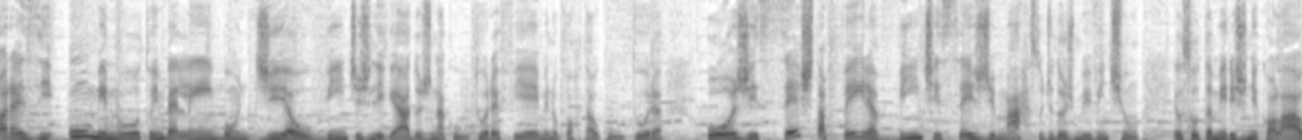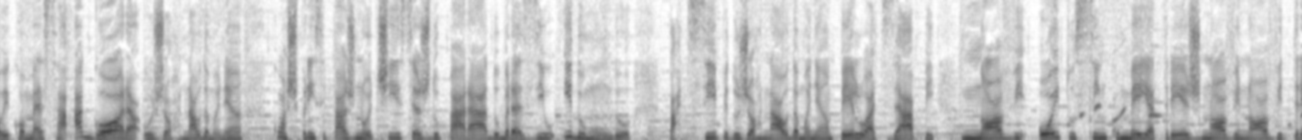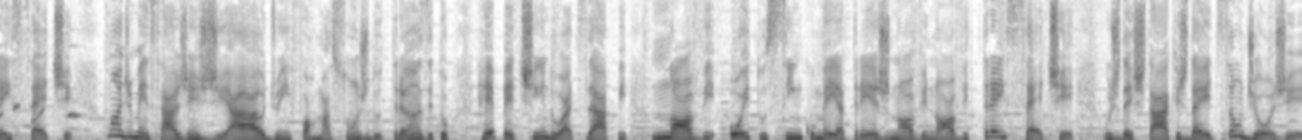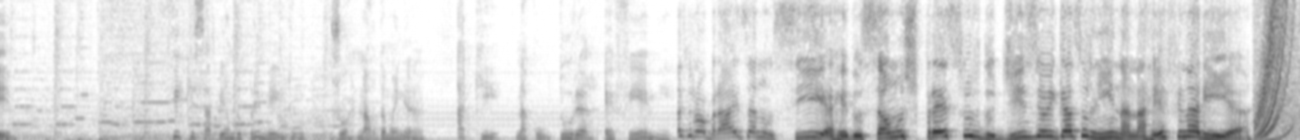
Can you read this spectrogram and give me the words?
Horas e um minuto em Belém. Bom dia, ouvintes ligados na Cultura FM, no Portal Cultura. Hoje, sexta-feira, 26 de março de 2021. Eu sou Tamires Nicolau e começa agora o Jornal da Manhã com as principais notícias do Pará, do Brasil e do mundo. Participe do Jornal da Manhã pelo WhatsApp 985639937. Mande mensagens de áudio, informações do trânsito, repetindo o WhatsApp 985639937. Os destaques da edição de hoje. Fique sabendo primeiro, Jornal da Manhã aqui na Cultura FM. A Petrobras anuncia redução nos preços do diesel e gasolina na refinaria.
